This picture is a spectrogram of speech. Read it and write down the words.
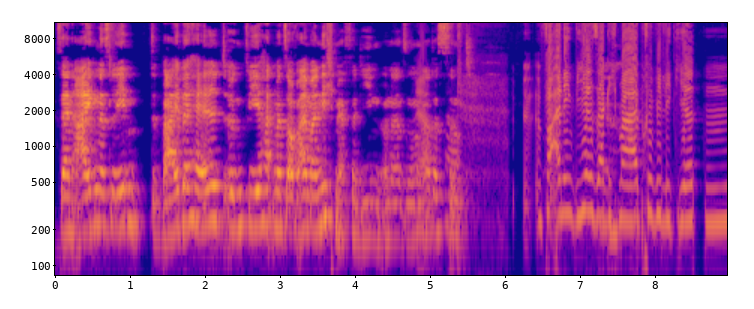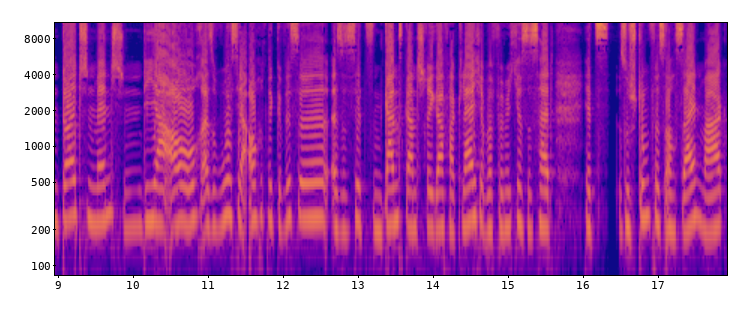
sein eigenes Leben beibehält, irgendwie hat man es auf einmal nicht mehr verdient oder so. Ja, das sind vor allen Dingen wir, sag ich mal, privilegierten deutschen Menschen, die ja auch, also wo es ja auch eine gewisse, also es ist jetzt ein ganz, ganz schräger Vergleich, aber für mich ist es halt jetzt, so stumpf es auch sein mag,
